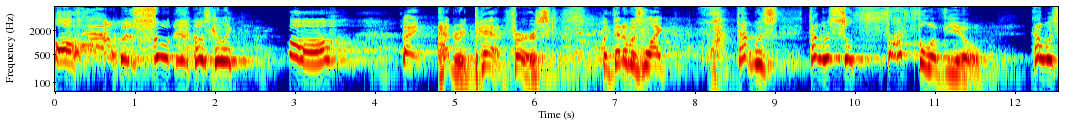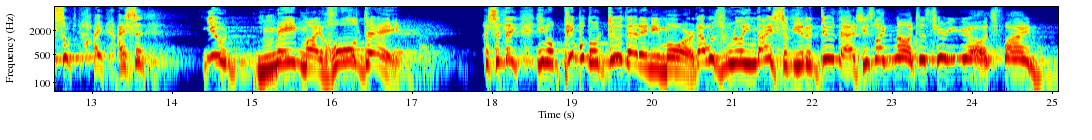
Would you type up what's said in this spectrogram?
Oh, I was so, I was kind of like, oh. I had to repent first, but then it was like, that was, that was so thoughtful of you. That was so, I, I said, you made my whole day. I said, they, you know, people don't do that anymore. That was really nice of you to do that. She's like, no, just here you go. It's fine.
